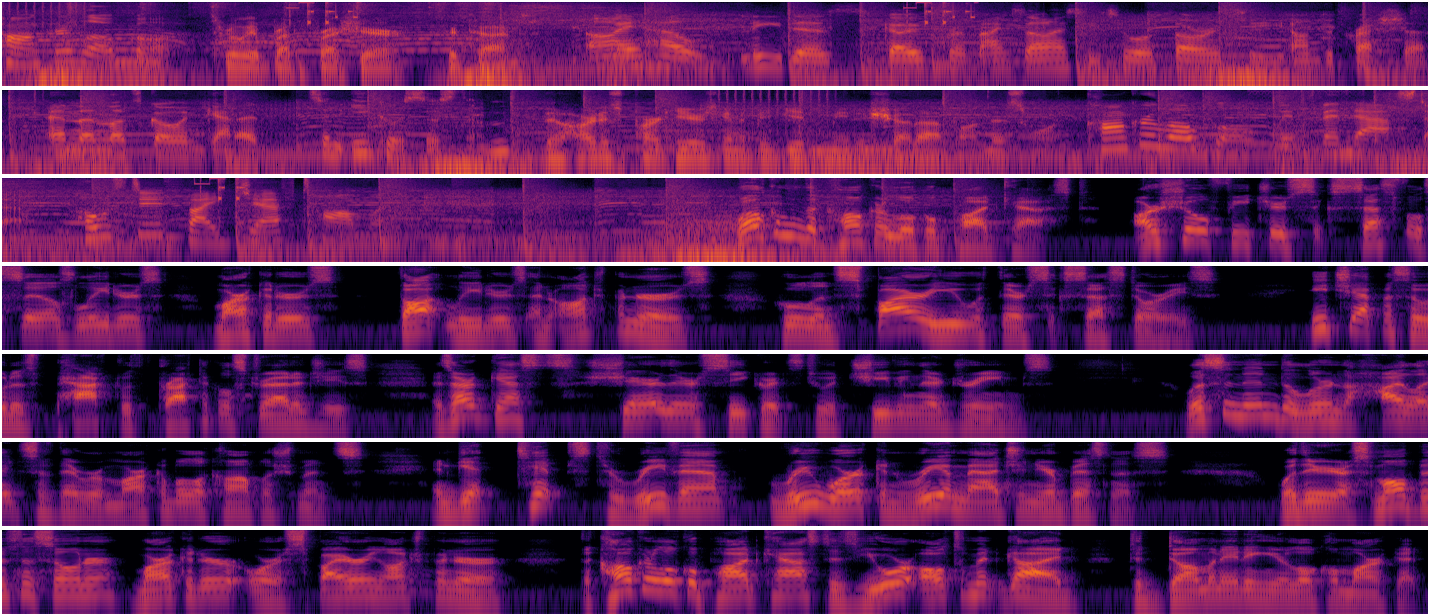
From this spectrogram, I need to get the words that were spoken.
Conquer Local. It's really a breath of fresh air. Good times. I help leaders go from anxiety to authority under pressure. And then let's go and get it. It's an ecosystem. The hardest part here is going to be getting me to shut up on this one. Conquer Local with Vendasta, hosted by Jeff Tomlin. Welcome to the Conquer Local podcast. Our show features successful sales leaders, marketers, thought leaders, and entrepreneurs who will inspire you with their success stories. Each episode is packed with practical strategies as our guests share their secrets to achieving their dreams. Listen in to learn the highlights of their remarkable accomplishments and get tips to revamp, rework, and reimagine your business. Whether you're a small business owner, marketer, or aspiring entrepreneur, the Conquer Local podcast is your ultimate guide to dominating your local market.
